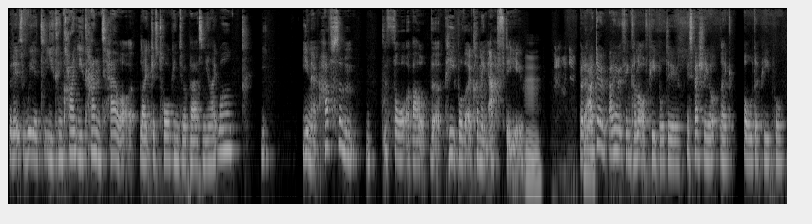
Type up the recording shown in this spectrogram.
but it's weird to, you can kind you can tell like just talking to a person you're like well you know have some thought about the people that are coming after you Mm. but Yeah. I don't. I don't think a lot of people do, especially like older people.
